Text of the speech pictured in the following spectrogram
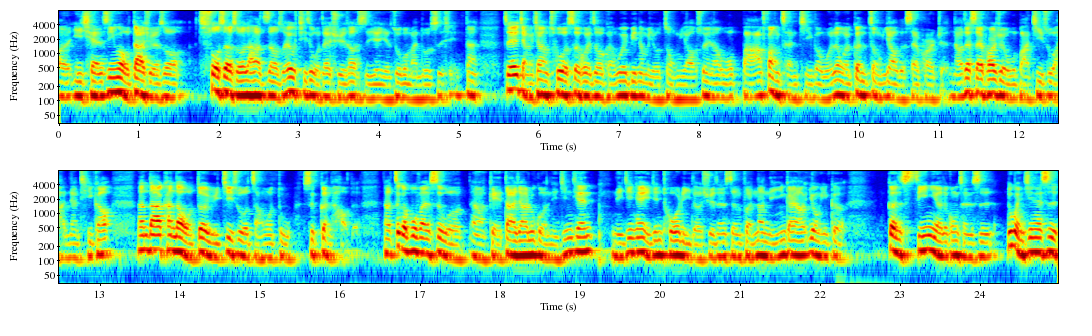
呃，以前是因为我大学的时候，硕士的时候让他知道说，哎，其实我在学校时间也做过蛮多事情，但这些奖项出了社会之后，可能未必那么有重要，所以呢，我把它放成几个我认为更重要的 side project，然后在 side project 我把技术含量提高，让大家看到我对于技术的掌握度是更好的。那这个部分是我呃给大家，如果你今天你今天已经脱离了学生身份，那你应该要用一个更 senior 的工程师。如果你今天是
